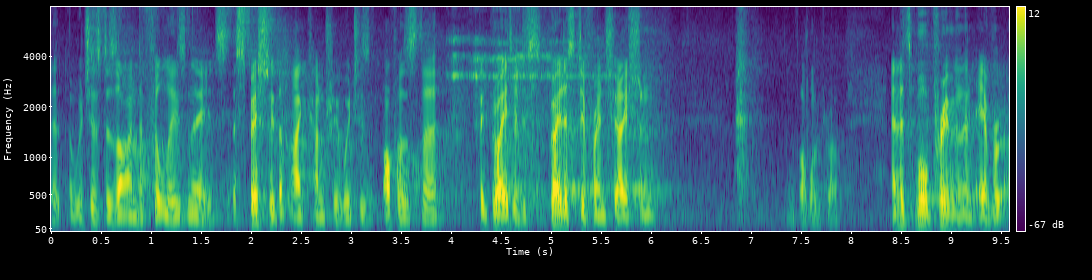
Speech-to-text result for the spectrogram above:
Uh, which is designed to fill these needs, especially the high country, which is, offers the, the greatest, greatest differentiation. the bottle drop. And it's more premium than ever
